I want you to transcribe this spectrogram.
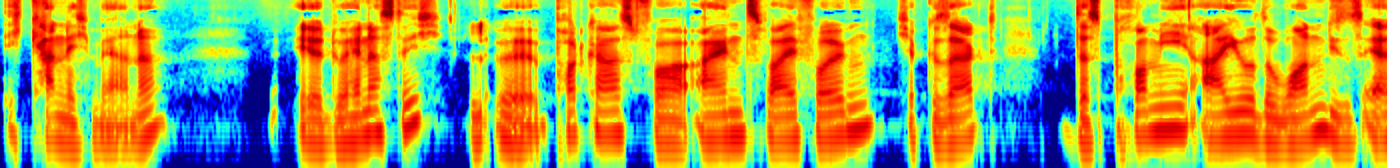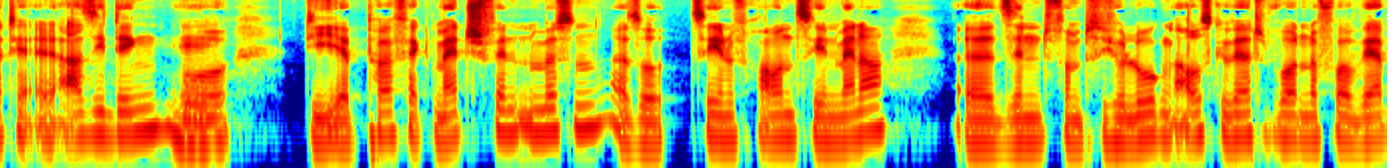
ich kann nicht mehr, ne? Du erinnerst dich? Äh, Podcast vor ein, zwei Folgen. Ich habe gesagt, das Promi Are You the One, dieses RTL-Asi-Ding, wo die ihr Perfect Match finden müssen, also zehn Frauen, zehn Männer, äh, sind vom Psychologen ausgewertet worden davor, wer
